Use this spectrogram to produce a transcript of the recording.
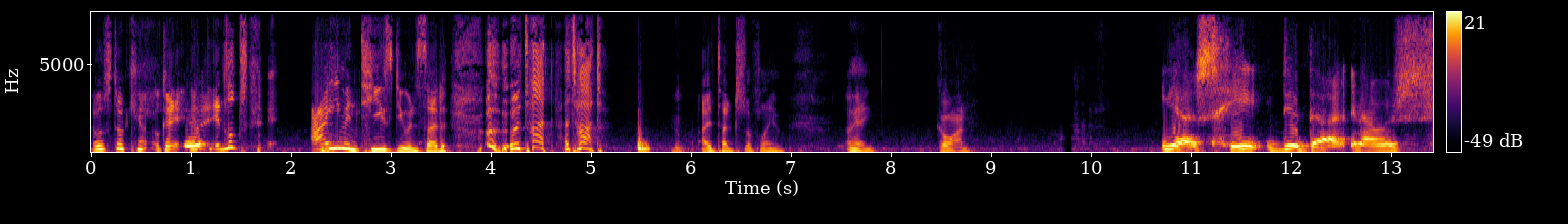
It was still okay. It, it looks. I even teased you and said, "Uh, "It's hot, it's hot." I touched the flame. Okay, go on. Yes, he did that, and I was.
